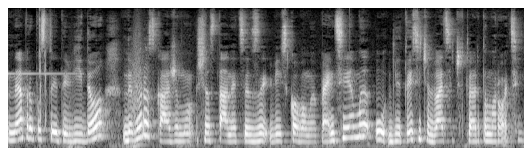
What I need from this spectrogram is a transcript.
не пропустити відео, де ми розкажемо, що станеться з військовими пенсіями у 2024 році.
